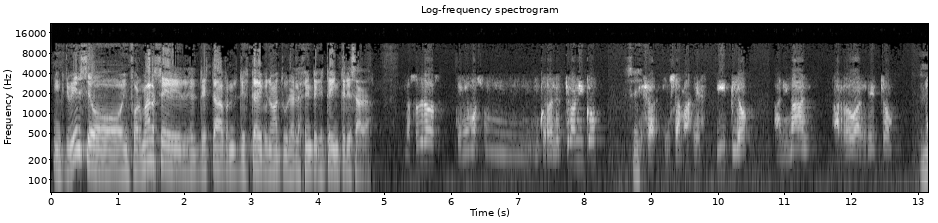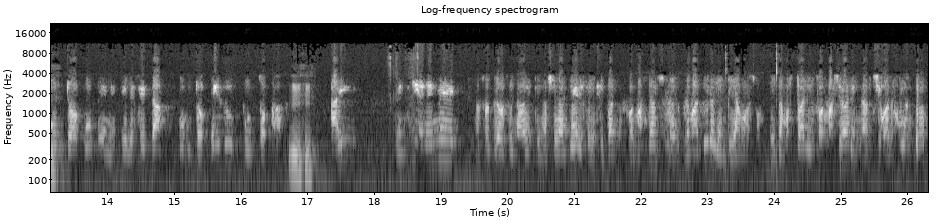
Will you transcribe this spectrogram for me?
inscribirse o informarse de, esta, de esta diplomatura, la gente que esté interesada. Nosotros tenemos un, un correo electrónico sí. que, se, llama es diploanimal arroba derecho punto unlz.edu.a. Uh -huh. Ahí envían el mail, nosotros una vez que nos llega el mail solicitando información sobre la diplomatura le enviamos, le damos toda la información en un archivo adjunto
